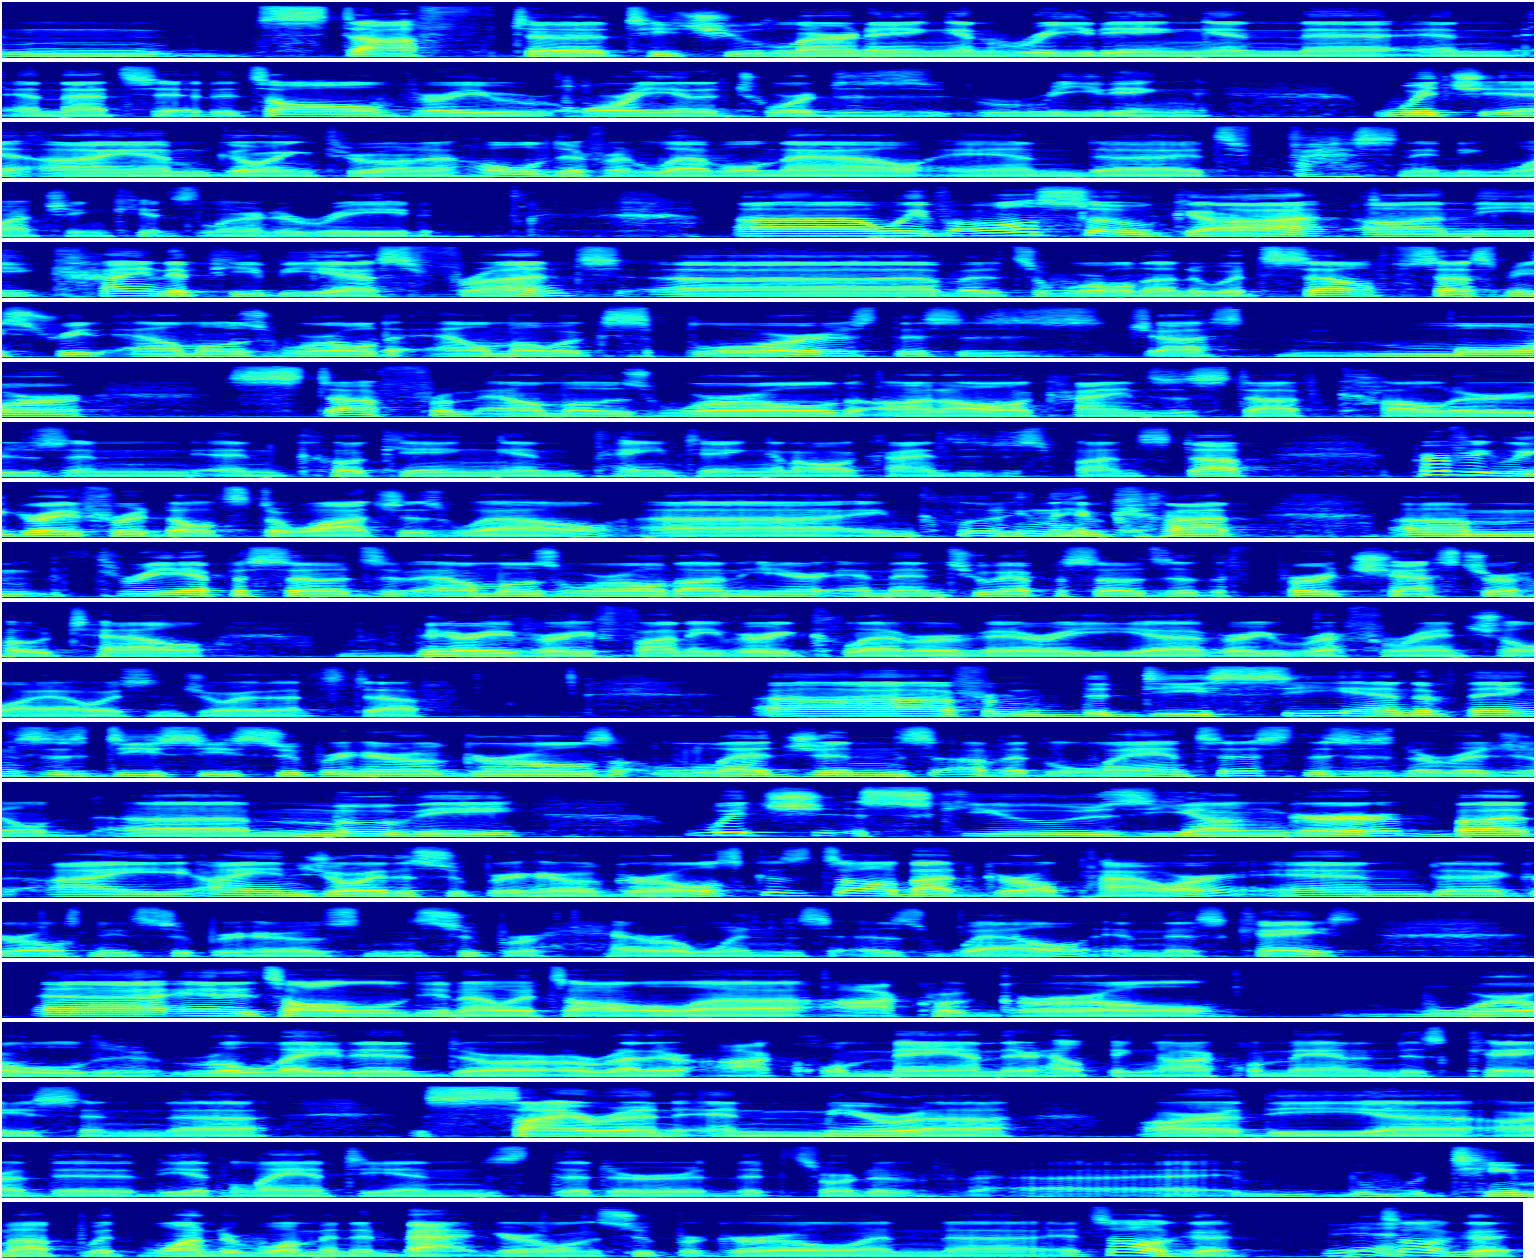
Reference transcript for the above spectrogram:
stuff to teach you learning and reading, and uh, and and that's it. It's all very oriented towards reading, which I am going through on a whole different level now, and uh, it's fascinating watching kids learn to read. Uh, we've also got on the kind of PBS front, uh, but it's a world unto itself Sesame Street Elmo's World, Elmo Explores. This is just more stuff from Elmo's World on all kinds of stuff colors and, and cooking and painting and all kinds of just fun stuff. Perfectly great for adults to watch as well, uh, including they've got um, three episodes of Elmo's World on here and then two episodes of the Furchester Hotel. Very, very funny, very clever, very, uh, very referential. I always enjoy that stuff. Uh, from the DC end of things is DC Superhero Girls Legends of Atlantis. This is an original uh, movie which skews younger, but I, I enjoy the superhero girls because it's all about girl power, and uh, girls need superheroes and super heroines as well in this case. Uh, and it's all, you know, it's all uh, Aqua Girl world related, or, or rather Aquaman. They're helping Aquaman in this case, and uh, Siren and Mera are the uh, are the the Atlanteans that are that sort of uh, team up with Wonder Woman and Batgirl and Supergirl, and uh, it's all good. It's all good.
